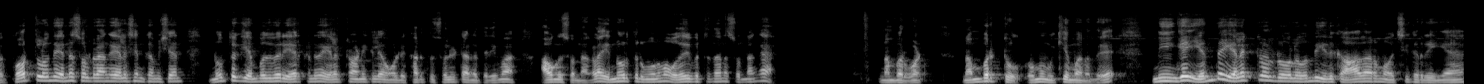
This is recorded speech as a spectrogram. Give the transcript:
இப்ப கோர்ட்ல வந்து என்ன சொல்றாங்க எலெக்ஷன் கமிஷன் நூத்துக்கு எண்பது பேர் ஏற்கனவே எலக்ட்ரானிக்கலி அவங்களுடைய கருத்து சொல்லிட்டாங்க தெரியுமா? அவங்க சொன்னாங்களா? இன்னொருத்தர் மூலமா உதவி பெற்று தானே சொன்னாங்க? நம்பர் ஒன் நம்பர் டூ ரொம்ப முக்கியமானது. நீங்க எந்த எலக்ட்ரல் ரோலை வந்து இதுக்கு ஆதாரமா வச்சுக்கிறீங்க?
